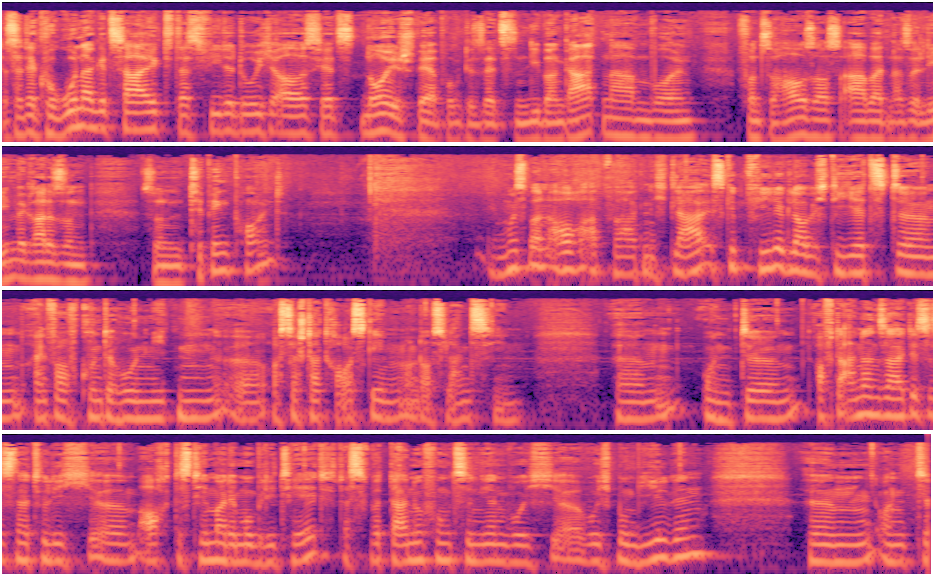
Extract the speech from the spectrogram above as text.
das hat ja Corona gezeigt, dass viele durchaus jetzt neue Schwerpunkte setzen, lieber einen Garten haben wollen, von zu Hause aus arbeiten. Also erleben wir gerade so einen so einen Tipping Point? Den muss man auch abwarten. Ich, klar, es gibt viele, glaube ich, die jetzt ähm, einfach aufgrund der hohen Mieten äh, aus der Stadt rausgehen und aufs Land ziehen. Ähm, und ähm, auf der anderen Seite ist es natürlich äh, auch das Thema der Mobilität. Das wird da nur funktionieren, wo ich, äh, wo ich mobil bin. Ähm, und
